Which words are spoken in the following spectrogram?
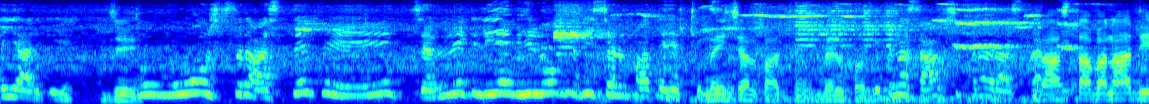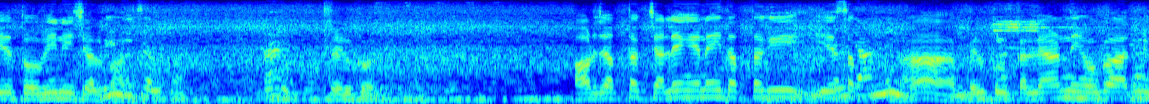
तैयार किए। तो वो उस रास्ते पे चलने के लिए भी लोग नहीं चल पाते हैं ठीक नहीं चल पाते हैं बिल्कुल। इतना साफ़ सुथरा रास्ता रास्ता बना दिए तो भी नहीं तो चल भी नहीं चल पाते बिल्कुल। और जब तक चलेंगे नहीं तब तक ही ये सब। हाँ बिल्कुल कल्याण नहीं होगा आदमी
